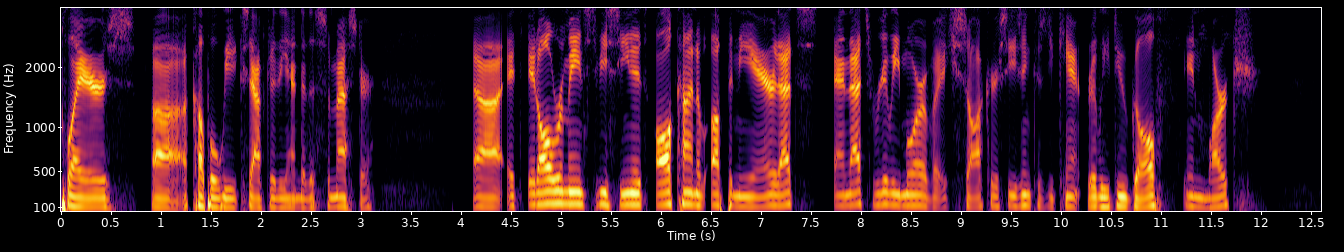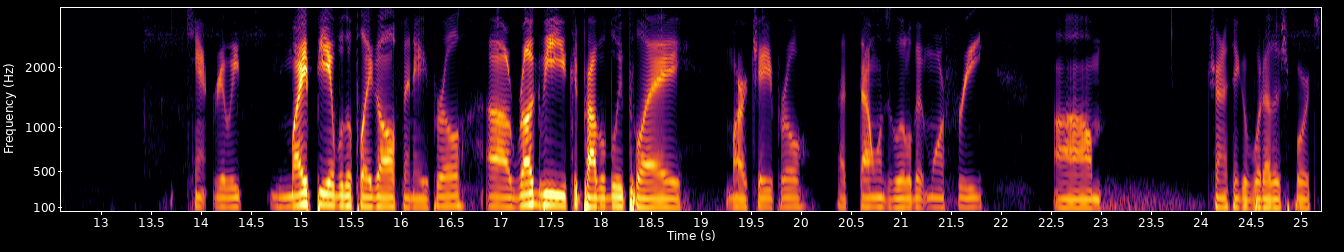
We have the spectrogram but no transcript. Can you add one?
players uh, a couple weeks after the end of the semester. Uh, it it all remains to be seen. It's all kind of up in the air. That's and that's really more of a soccer season because you can't really do golf in March. Can't really. You might be able to play golf in April. Uh, rugby you could probably play March, April. That that one's a little bit more free. Um, trying to think of what other sports.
